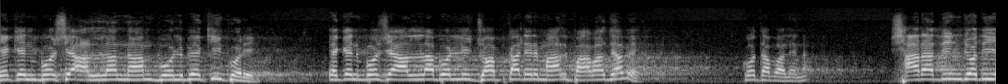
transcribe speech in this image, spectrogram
এখান বসে আল্লাহ নাম বলবে কি করে? এখান বসে আল্লাহ বললি, জব কার্ডের মাল পাওয়া যাবে? কথা বলে না। সারাদিন যদি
